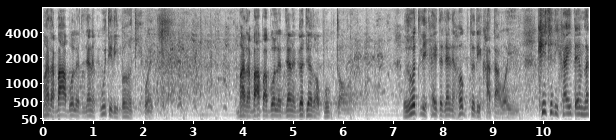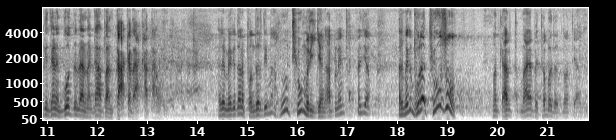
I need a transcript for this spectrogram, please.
મારા બા બોલે તો જાણે કૂતરી ભણતી હોય. મારા બાપા બોલે તો જાણે ગધેરો ભૂગતો હોય. રોટલી ખાઈ તો જાણે હગતરી ખાતા હોય. ખીચડી ખાઈ તો એમ લાગે જાણે ગોદડાના ગાભા કાકરા ખાતા હોય. અરે મેં કીધું પંદર દીમાં હું થયું મરી ગયા આપણે એમ થાય અરે મેં કીધું, ભૂરા થયું શું? મને કે આવી માયા ભાઈ થબદ જ નહોતી આવી.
